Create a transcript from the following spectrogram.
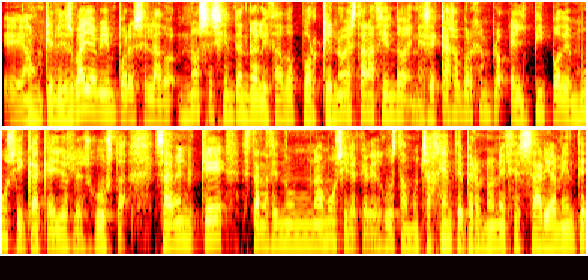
eh, aunque les vaya bien por ese lado, no se sienten realizados porque no están haciendo, en ese caso, por ejemplo, el tipo de música que a ellos les gusta. Saben que están haciendo una música que les gusta a mucha gente, pero no necesariamente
